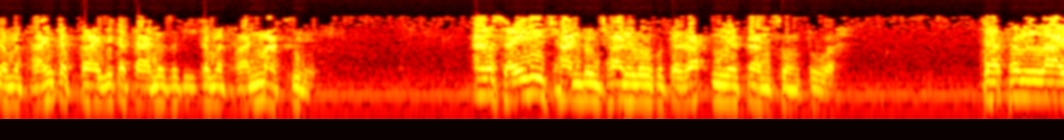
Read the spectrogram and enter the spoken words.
กรรมฐานกับกายกตานุสติกรรมฐานมากขึ้น อาศัยที่ฌานเป็นฌานโลกุตระมีอาการทรงตัว จะทำลาย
